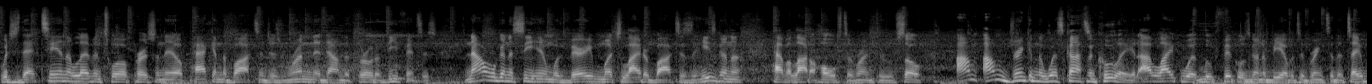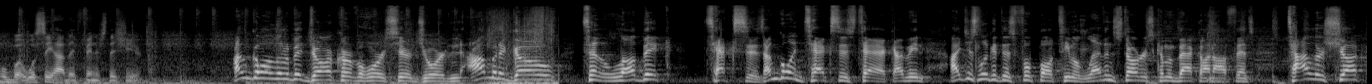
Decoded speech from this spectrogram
which is that 10, 11, 12 personnel packing the box and just running it down the throat of defenses. Now we're going to see him with very much lighter boxes, and he's going to have a lot of holes to run through. So I'm, I'm drinking the Wisconsin Kool Aid. I like what Luke Fickell is going to be able to bring to the table, but we'll see how they finish this year. I'm going a little bit darker of a horse here, Jordan. I'm going to go to Lubbock, Texas. I'm going Texas Tech. I mean, I just look at this football team 11 starters coming back on offense. Tyler Shough,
